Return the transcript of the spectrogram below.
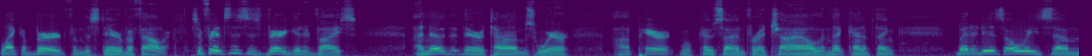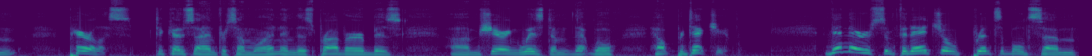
like a bird from the snare of a fowler. So, friends, this is very good advice. I know that there are times where a parent will co sign for a child and that kind of thing, but it is always um, perilous to co sign for someone, and this proverb is um, sharing wisdom that will help protect you. Then there are some financial principles, um,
